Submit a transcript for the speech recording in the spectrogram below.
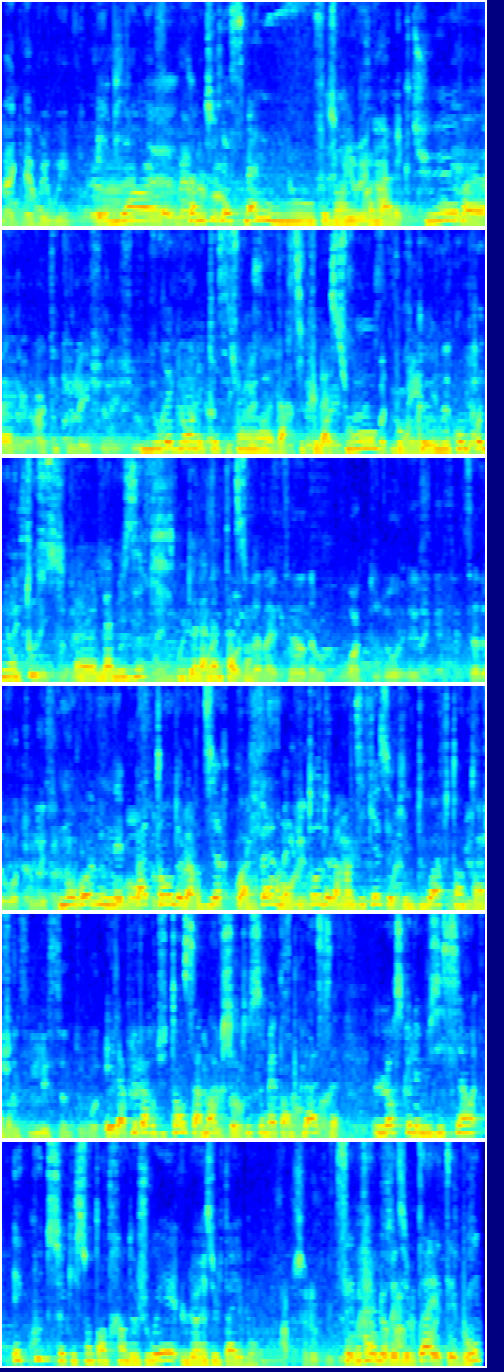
Eh bien, euh, comme toutes les semaines, nous faisons une première lecture, euh, nous réglons les questions d'articulation pour que nous comprenions tous euh, la musique de la même façon. Mon rôle n'est pas tant de leur dire quoi faire, mais plutôt de leur indiquer ce qu'ils doivent entendre. Et la plupart du temps, ça marche et tout se met en place. Lorsque les musiciens écoutent ce qu'ils sont en train de jouer, le résultat est bon. C'est vrai, le résultat était bon.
